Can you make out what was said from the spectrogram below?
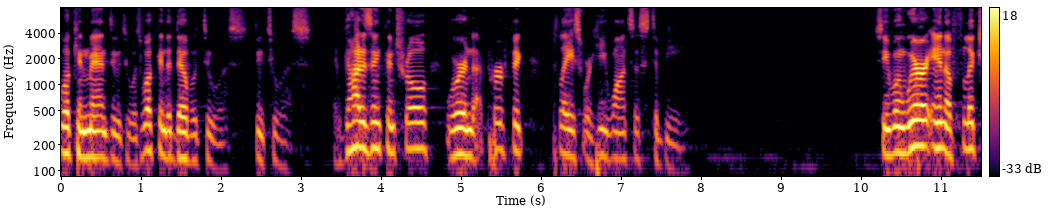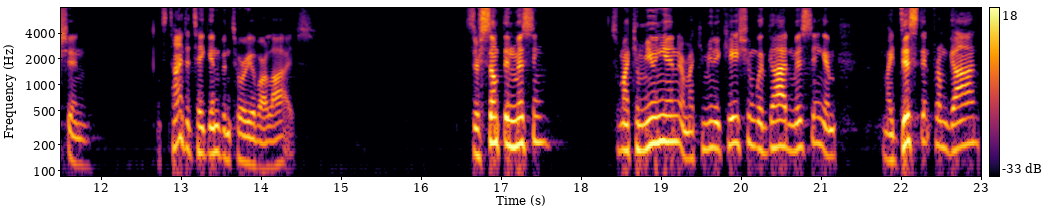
what can man do to us? What can the devil do us do to us? If God is in control, we're in that perfect place where he wants us to be. See, when we're in affliction, it's time to take inventory of our lives. Is there something missing? Is my communion or my communication with God missing? Am, am I distant from God?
